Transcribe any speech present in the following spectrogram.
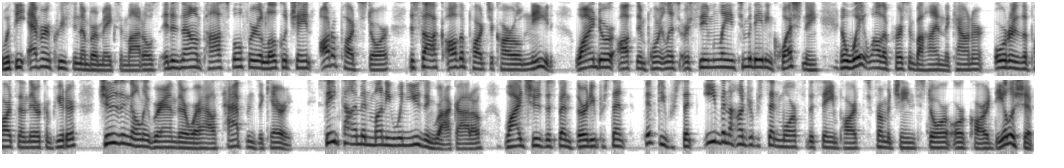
with the ever increasing number of makes and models, it is now impossible for your local chain auto parts store to stock all the parts your car will need. Why endure often pointless or seemingly intimidating questioning and wait while the person behind the counter orders the parts on their computer, choosing the only brand their warehouse happens to carry? Save time and money when using RockAuto. Why choose to spend 30%, 50%, even 100% more for the same parts from a chain store or car dealership?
